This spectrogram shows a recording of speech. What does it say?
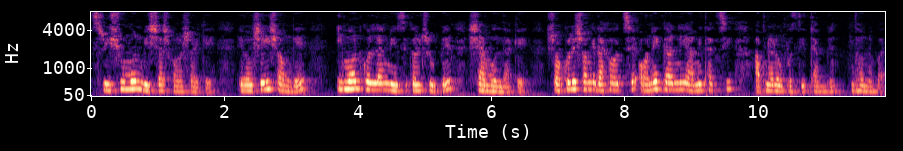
শ্রী সুমন বিশ্বাস মহাশয়কে এবং সেই সঙ্গে ইমন কল্যাণ মিউজিক্যাল ট্রুপের শ্যামল দাকে। সকলের সঙ্গে দেখা হচ্ছে। অনেক গান নিয়ে আমি থাকছি। আপনারা উপস্থিত থাকবেন। ধন্যবাদ।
